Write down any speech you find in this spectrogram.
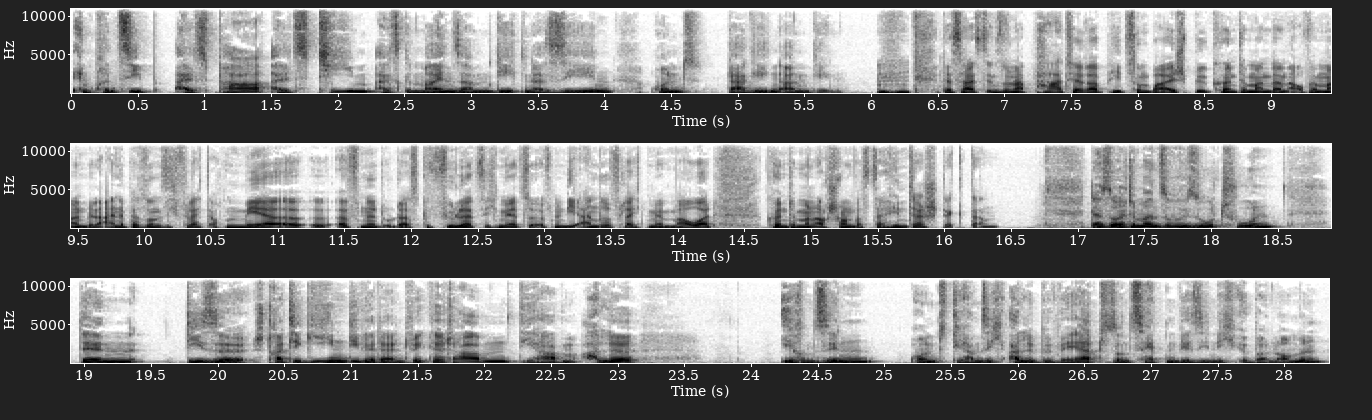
im Prinzip als Paar, als Team, als gemeinsamen Gegner sehen und dagegen angehen. Mhm. Das heißt, in so einer Paartherapie zum Beispiel könnte man dann auch, wenn man, wenn eine Person sich vielleicht auch mehr äh, öffnet oder das Gefühl hat, sich mehr zu öffnen, die andere vielleicht mehr mauert, könnte man auch schauen, was dahinter steckt dann? Das sollte man sowieso tun, denn diese Strategien, die wir da entwickelt haben, die haben alle ihren Sinn Und die haben sich alle bewährt, sonst hätten wir sie nicht übernommen.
